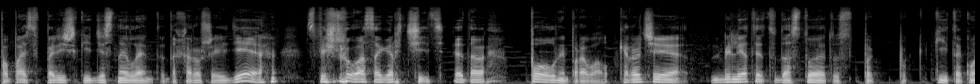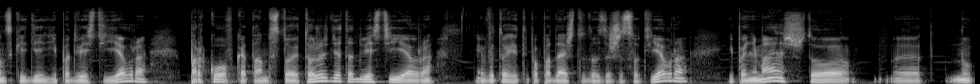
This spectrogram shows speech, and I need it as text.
попасть в парижский Диснейленд – это хорошая идея, спешу вас огорчить. Это полный провал. Короче, билеты туда стоят по, по какие-то конские деньги по 200 евро. Парковка там стоит тоже где-то 200 евро. И в итоге ты попадаешь туда за 600 евро и понимаешь, что э, ну,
